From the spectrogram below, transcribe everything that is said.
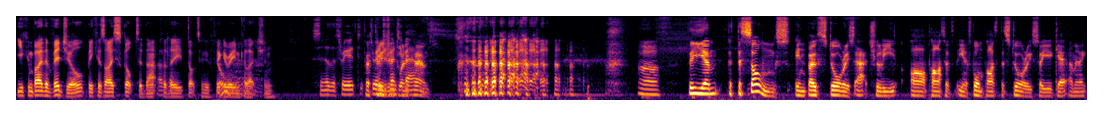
you can buy the vigil because I sculpted that for the Doctor Who figurine Ah. collection. It's another three, For 320 £320. pounds. Uh, the, um, the the songs in both stories actually are part of you know form part of the story. So you get I mean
